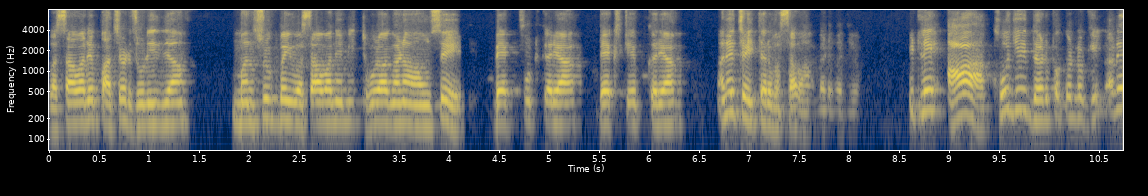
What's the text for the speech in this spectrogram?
વસાવાને પાછળ છોડી દીધા. મનસુખભાઈ વસાવાને બી થોડા ઘણા અંશે બેકફૂટ કર્યા બેક સ્ટેપ કર્યા અને ચૈતર વસાવા આગળ વધ્યો. એટલે આ આખો જે ધરપકડનો ખેલ, અને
